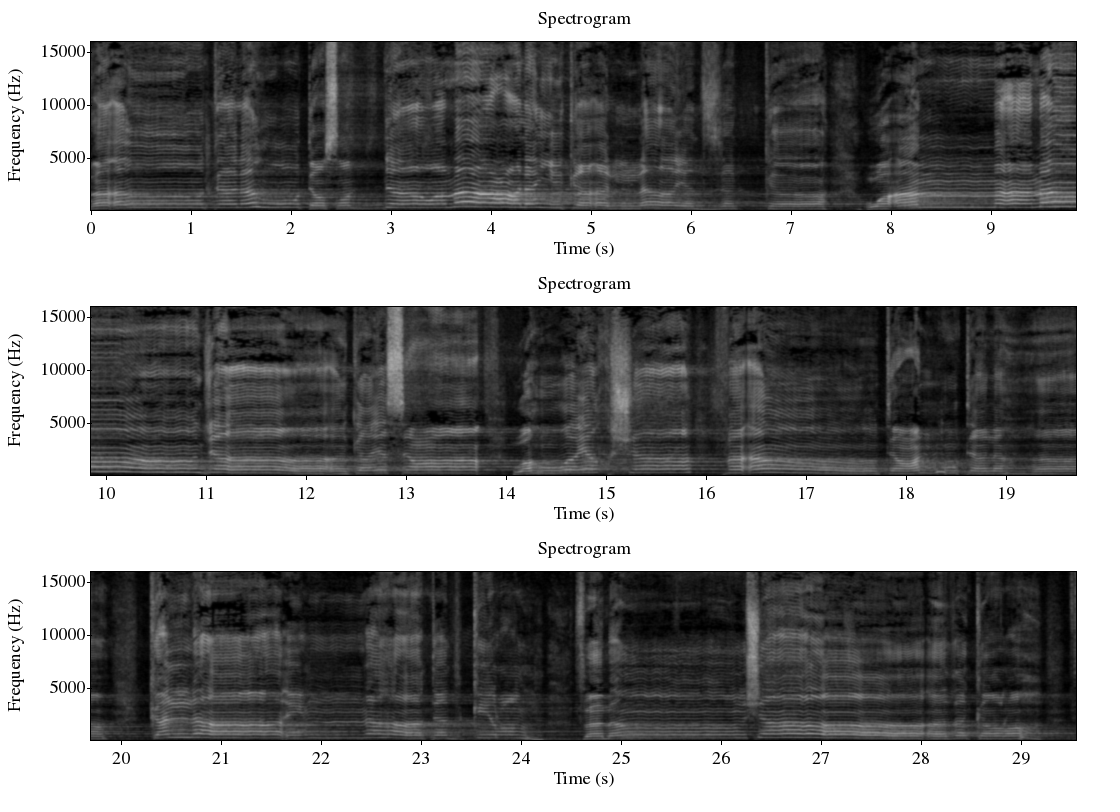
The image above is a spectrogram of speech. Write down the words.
فأنت له تصدى وما عليك ألا يزكى وأما من جاءك يسعى وهو يخشى فأنت عنه تلهى. كلا إنها تذكرة فمن شاء ذكره.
